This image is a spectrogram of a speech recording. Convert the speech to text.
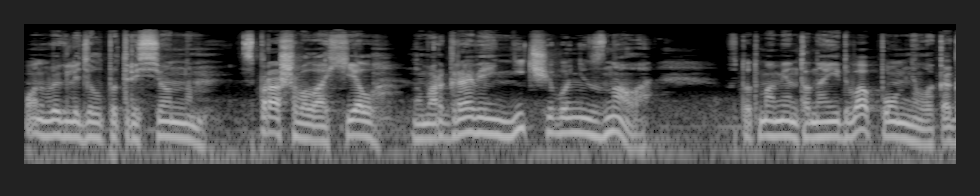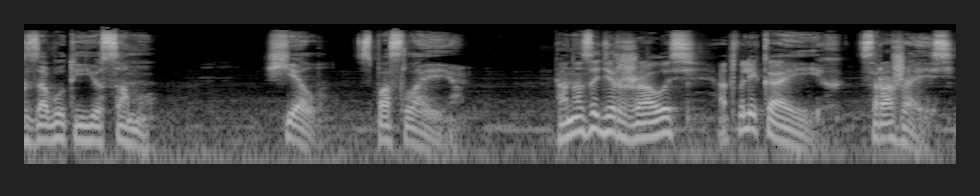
Он выглядел потрясенным, спрашивал о Хел, но Маргравия ничего не знала. В тот момент она едва помнила, как зовут ее саму. Хел спасла ее. Она задержалась, отвлекая их, сражаясь.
